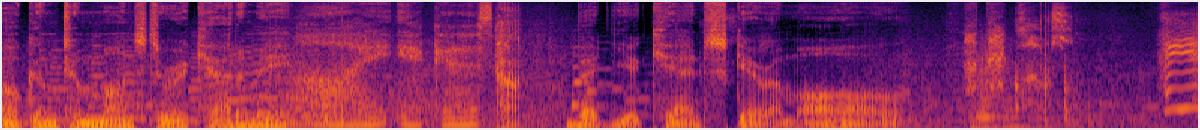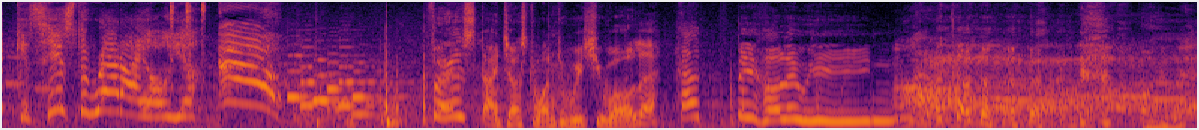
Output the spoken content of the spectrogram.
Welcome to Monster Academy. Hi, Ickis. Bet you can't scare 'em all. Not that close. Hey, Ickis, here's the rat I owe you. For I just want to wish you all a happy Halloween. oh,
